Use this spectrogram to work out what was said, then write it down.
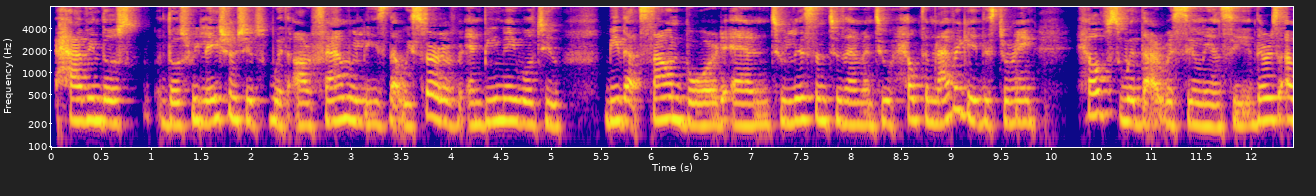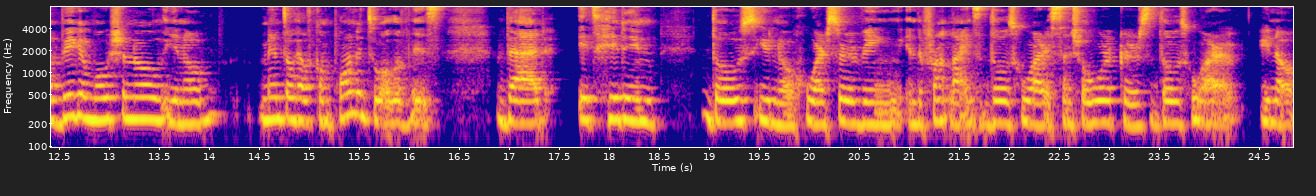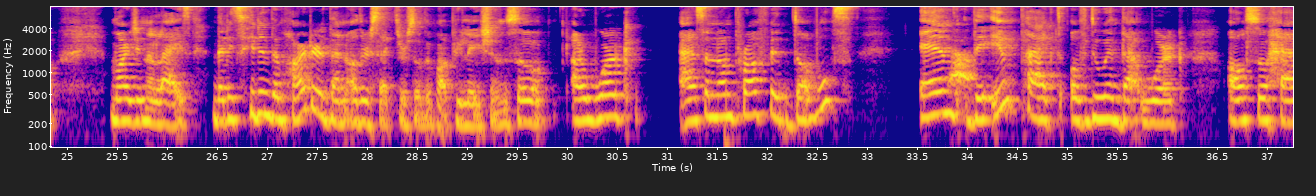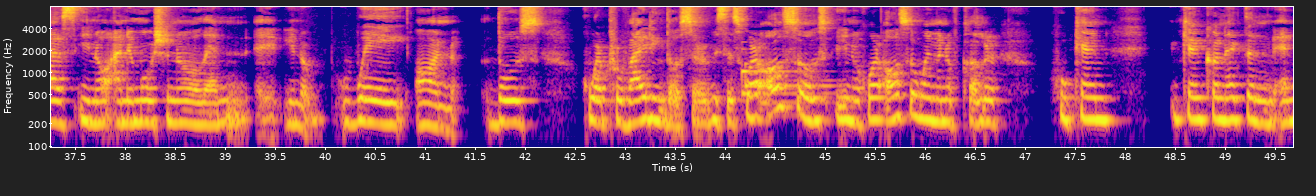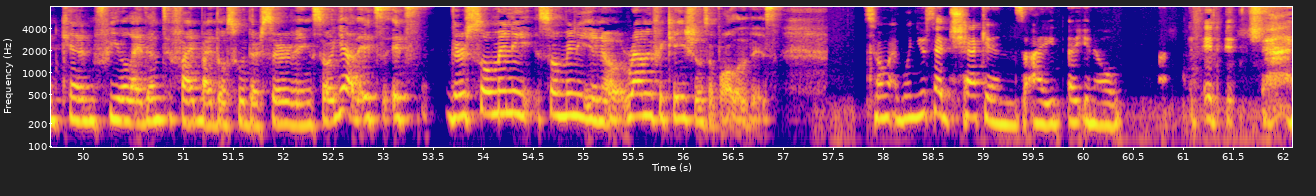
having those those relationships with our families that we serve and being able to be that soundboard and to listen to them and to help them navigate this terrain helps with that resiliency. There's a big emotional you know mental health component to all of this that it's hitting those you know who are serving in the front lines those who are essential workers those who are you know marginalized that it's hitting them harder than other sectors of the population so our work as a nonprofit doubles and yeah. the impact of doing that work also has you know an emotional and eh, you know way on those who are providing those services who are also you know who are also women of color who can can connect and, and can feel identified by those who they're serving. So yeah, it's it's there's so many so many you know ramifications of all of this. So when you said check-ins, I uh, you know it, it,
